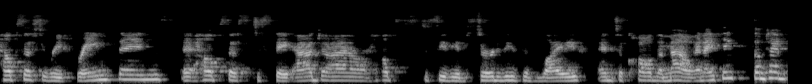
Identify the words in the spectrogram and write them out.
helps us to reframe things. It helps us to stay agile. It helps to see the absurdities of life and to call them out. And I think sometimes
